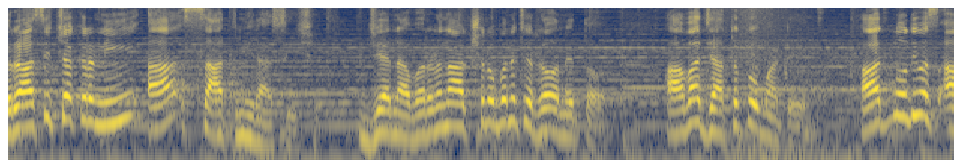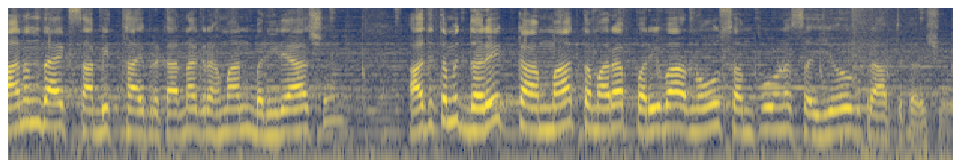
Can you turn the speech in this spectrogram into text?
રાશિ ચક્રની આ સાતમી રાશિ છે. જેના વર્ણના અક્ષરો બને છે ર અને ત. આવા જાતકો માટે આજનો દિવસ આનંદદાયક સાબિત થાય પ્રકારના ગ્રહમાન બની રહ્યા છે. આજે તમે દરેક કામમાં તમારા પરિવારનો સંપૂર્ણ સહયોગ પ્રાપ્ત કરશો.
